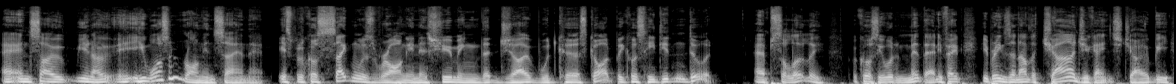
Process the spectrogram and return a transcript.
And so, you know, he wasn't wrong in saying that. Yes, because Satan was wrong in assuming that Job would curse God because he didn't do it. Absolutely. Of course, he would admit that. In fact, he brings another charge against Job. He,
